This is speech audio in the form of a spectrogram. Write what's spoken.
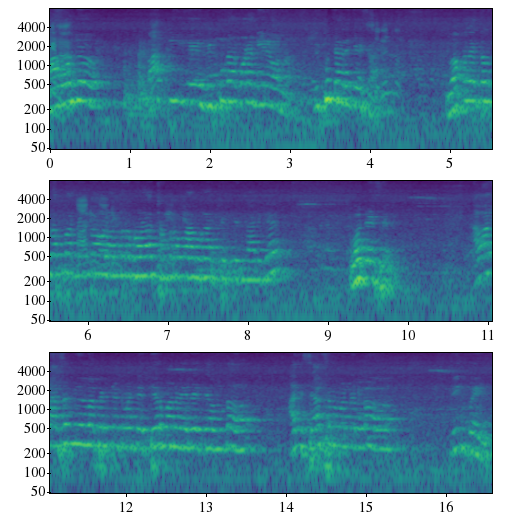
ఆ రోజు పార్టీకి విప్పుగా కూడా నేనే ఉన్నా. విప్పు జారీ చేశాను ఒకరిద్దరు తప్ప మిగతా వాళ్ళందరూ కూడా చంద్రబాబు గారు చెప్పిన దానికే ఓటేశారు. అవాళ అసెంబ్లీలో పెట్టినటువంటి తీర్మానం ఏదైతే ఉందో అది శాసన మండలిలో వీగిపోయింది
